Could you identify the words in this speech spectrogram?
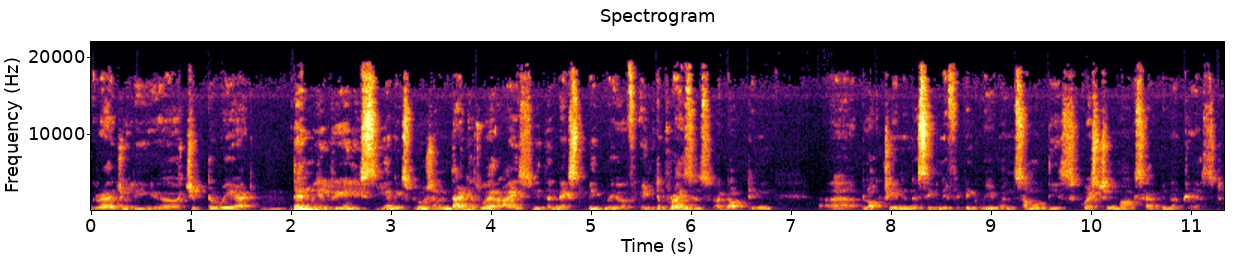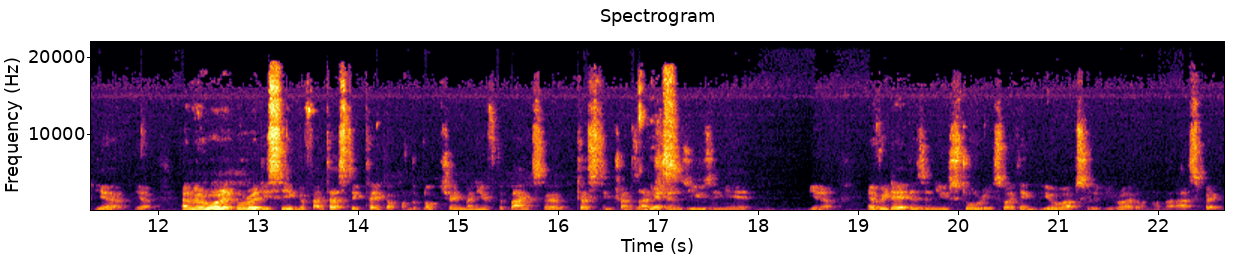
gradually uh, chipped away at, Mm. then we'll really see an explosion. And that is where I see the next big wave of enterprises adopting uh, blockchain in a significant way when some of these question marks have been addressed. Yeah, yeah. And we're already seeing a fantastic take up on the blockchain. Many of the banks are testing transactions, using it. You know, every day there's a new story. So I think you're absolutely right on, on that aspect.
